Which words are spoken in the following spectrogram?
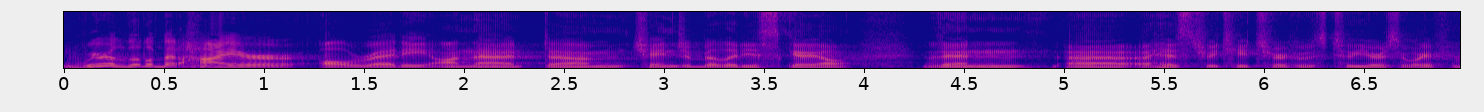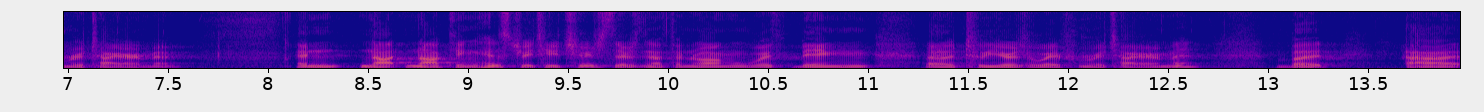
we're a little bit higher already on that um, changeability scale than uh, a history teacher who's two years away from retirement. And not knocking history teachers, there's nothing wrong with being uh, two years away from retirement. But uh,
